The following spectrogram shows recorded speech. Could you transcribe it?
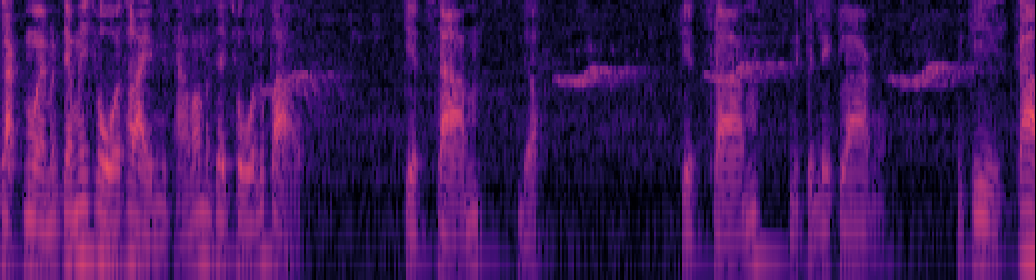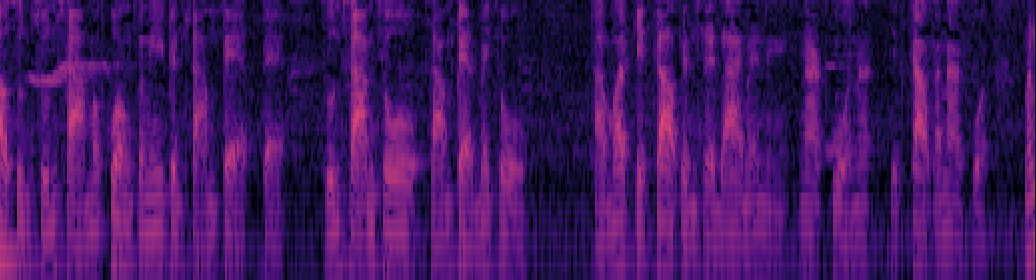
หลักหน่วยมันจะไม่โชว์เท่าไหร่นี่ถามว่ามันจะโชว์หรือเปล่าเจ็ดสามเดี๋ยวเจ็ดสามนี่เป็นเลขล่างเมื่อกี้เก้าศูนย์ศูนย์สามมาพ่วงตรงนี้เป็นสามแปดแต่ศูนย์สามโชว์สามแปดไม่โชว์ ถามว่าเจ็ดเก้าเป็นเพลได้ไหมนี่น่ากลัวนะเจ็ดเก้าก็น่ากลัว มัน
